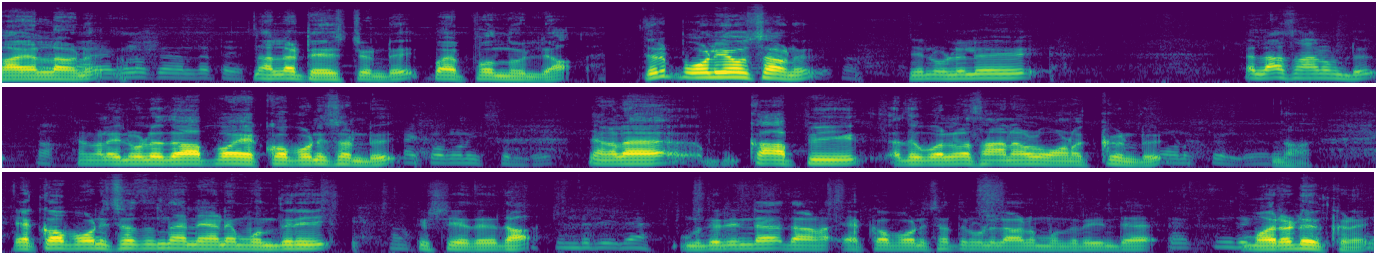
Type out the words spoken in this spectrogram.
കായലിലാണ്. നല്ല ടേസ്റ്റ് ഉണ്ട്. കുഴപ്പമൊന്നുമില്ല. ഇതൊരു പോളി ഹൗസാണ് ഇതിനുള്ളിൽ എല്ലാ സാധനവും ഉണ്ട്. ഞങ്ങളതിനുള്ളിൽ ഇതാ അപ്പോൾ എക്കോപോണിക്സ് ഉണ്ട്. ഉണ്ട്. ഞങ്ങളെ കാപ്പി അതുപോലുള്ള സാധനങ്ങൾ ഉണക്കുണ്ട് ആ. എക്കോപോണിക്സത്തിൽ നിന്ന് തന്നെയാണ് മുന്തിരി കൃഷി ചെയ്തത്. ഇതാ മുന്തിരിന്റെ ഇതാണ്. എക്കോപോണിക്സത്തിനുള്ളിലാണ് മുന്തിരിന്റെ മുരട് നിൽക്കുന്നത്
